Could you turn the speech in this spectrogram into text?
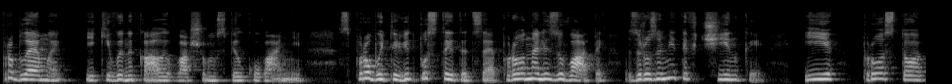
проблеми, які виникали в вашому спілкуванні. Спробуйте відпустити це, проаналізувати, зрозуміти вчинки і просто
